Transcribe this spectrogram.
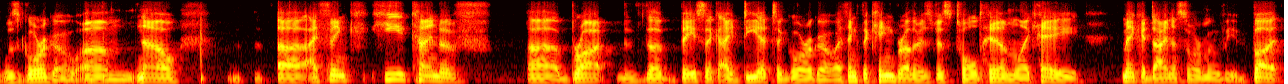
was Gorgo. Um, now, uh, I think he kind of uh, brought the basic idea to Gorgo. I think the King brothers just told him, like, hey, make a dinosaur movie. But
